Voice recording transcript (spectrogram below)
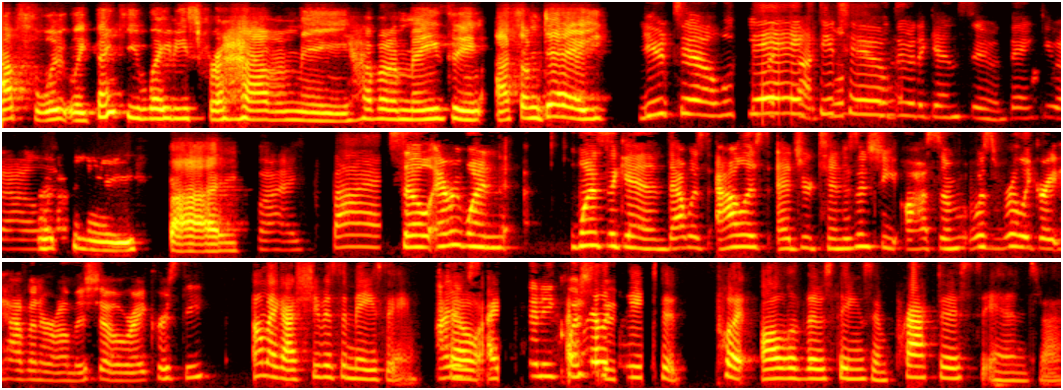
Absolutely. Thank you, ladies, for having me. Have an amazing, awesome day. You too. We'll Thanks, you we'll, too. We'll do it again soon. Thank you, Alice. Okay. Bye. Bye. Bye. So, everyone, once again, that was Alice Edgerton. Isn't she awesome? It was really great having her on the show, right, Christy? Oh my gosh, she was amazing. I so I any questions? I really need to put all of those things in practice, and uh,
